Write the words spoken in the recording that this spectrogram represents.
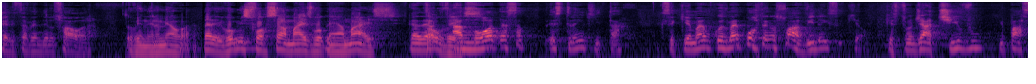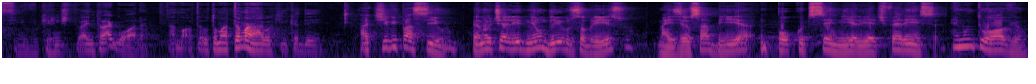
Ele tá vendendo sua hora. Tô vendendo a minha hora. Peraí, vou me esforçar mais, vou ganhar mais? Galera, Talvez. anota essa, esse trem aqui, tá? Isso aqui é a coisa mais importante na sua vida, é isso aqui, ó. Questão de ativo e passivo, que a gente vai entrar agora. Anota. Eu vou tomar até uma água aqui, cadê? Ativo e passivo. Eu não tinha lido nenhum livro sobre isso, mas eu sabia um pouco discernir ali a diferença. É muito óbvio.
